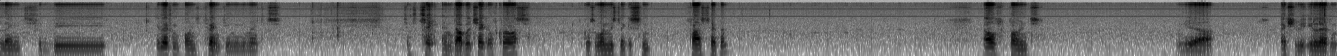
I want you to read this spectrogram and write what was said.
length should be 11.20 millimeters. Just check and double check of course because one mistake is fast happen. 11 point yeah actually 11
